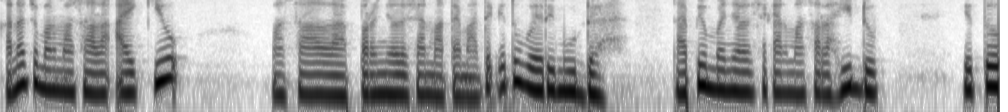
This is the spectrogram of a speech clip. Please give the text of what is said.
Karena cuma masalah IQ masalah penyelesaian matematik itu very mudah. Tapi menyelesaikan masalah hidup itu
